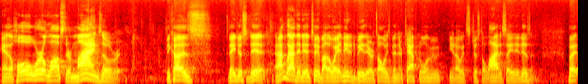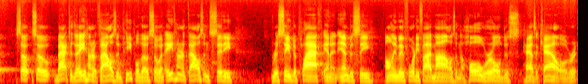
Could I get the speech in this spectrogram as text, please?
And the whole world lost their minds over it because they just did. And I'm glad they did too, by the way. It needed to be there. It's always been their capital. and you know, it's just a lie to say it isn't. But so, so back to the 800,000 people, though. So an 800,000 city received a plaque in an embassy only moved 45 miles, and the whole world just has a cow over it.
